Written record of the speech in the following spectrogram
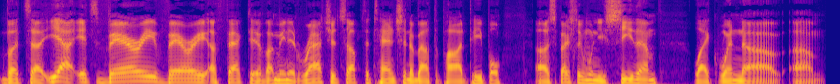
but uh, yeah, it's very, very effective. I mean, it ratchets up the tension about the pod people, uh, especially when you see them, like when, uh, um,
